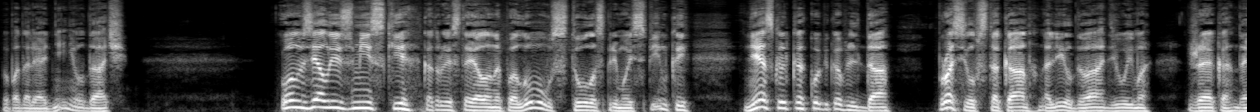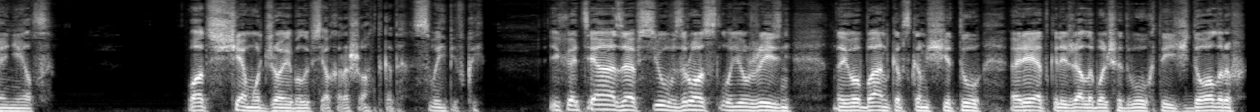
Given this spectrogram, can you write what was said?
выпадали одни неудачи. Он взял из миски, которая стояла на полу у стула с прямой спинкой, несколько кубиков льда, бросил в стакан, налил два дюйма Джека Дэниелс. Вот с чем у Джоя было все хорошо, так это с выпивкой. И хотя за всю взрослую жизнь на его банковском счету редко лежало больше двух тысяч долларов,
